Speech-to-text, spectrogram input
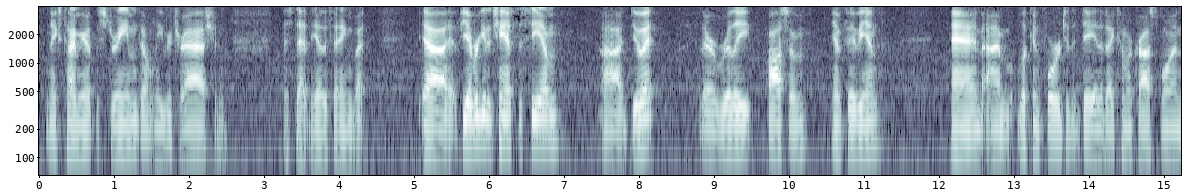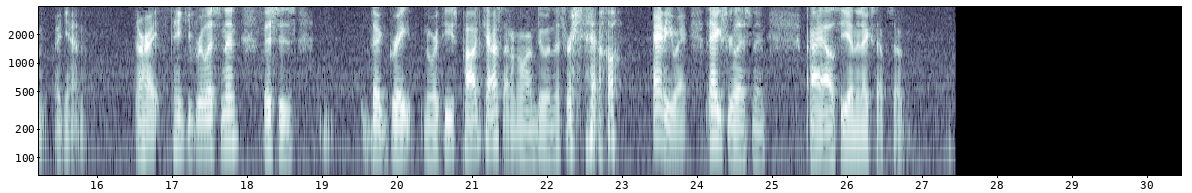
next time you're at the stream don't leave your trash and this that and the other thing. But yeah if you ever get a chance to see them uh, do it. They're really awesome amphibian. And I'm looking forward to the day that I come across one again. All right. Thank you for listening. This is the Great Northeast Podcast. I don't know why I'm doing this right now. anyway, thanks for listening. All right, I'll see you in the next episode.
